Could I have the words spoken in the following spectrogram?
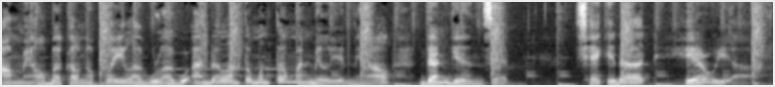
Amel bakal ngeplay lagu-lagu andalan teman-teman milenial dan Gen Z. Check it out, here we are.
